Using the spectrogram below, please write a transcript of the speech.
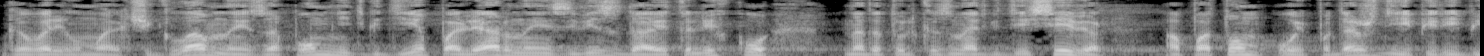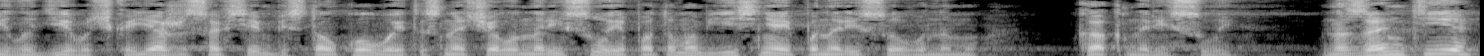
говорил мальчик. «Главное — запомнить, где полярная звезда. Это легко. Надо только знать, где север. А потом... Ой, подожди, — перебила девочка. Я же совсем бестолковая. Это сначала нарисуй, а потом объясняй по нарисованному». «Как нарисуй?» «На зонте»,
